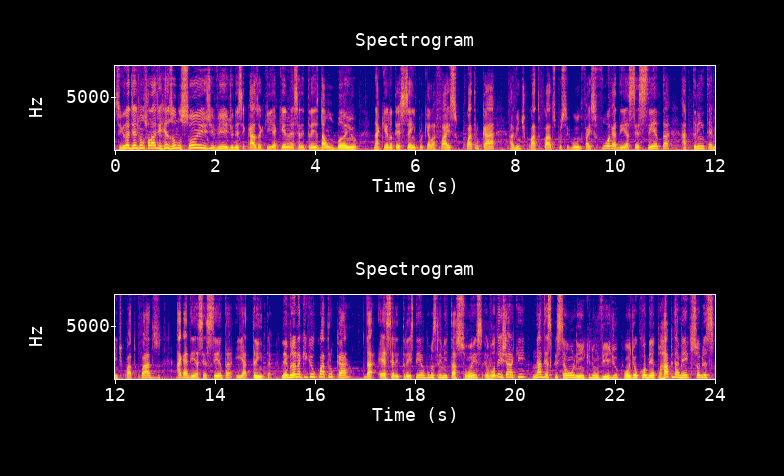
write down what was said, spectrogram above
Seguindo adiante, vamos falar de resoluções de vídeo. Nesse caso aqui, a Canon SL3 dá um banho na Canon T100, porque ela faz 4K a 24 quadros por segundo, faz Full HD a 60, a 30 e a 24 quadros, HD a 60 e a 30. Lembrando aqui que o 4K da SL3 tem algumas limitações. Eu vou deixar aqui na descrição um link de um vídeo onde eu comento rapidamente sobre as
